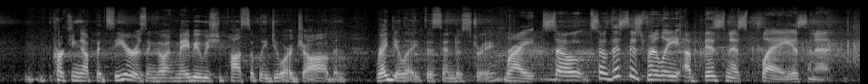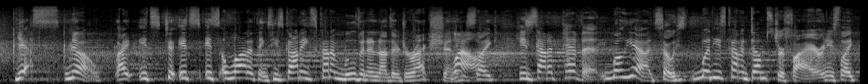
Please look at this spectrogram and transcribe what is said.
perking up its ears and going, maybe we should possibly do our job and regulate this industry. Right. So, so this is really a business play, isn't it? Yes, no, I, it's, it's, it's a lot of things. He's got, he's got to move in another direction. Well, he's like, he's got to pivot. Well, yeah. So he's, well, he's got a dumpster fire, and he's like,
